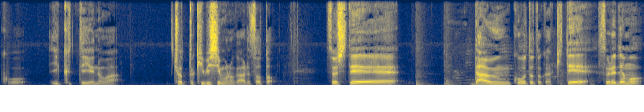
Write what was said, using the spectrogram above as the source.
こう、行くっていうのは、ちょっと厳しいものがあるぞと。そして、ダウンコートとか着て、それでも、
